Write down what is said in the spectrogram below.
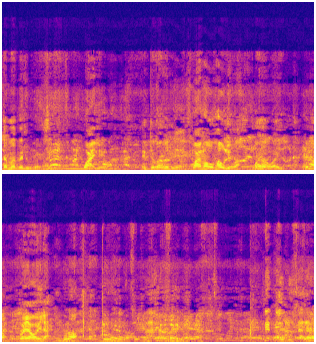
တက်မဲ့ပဲလူတော့ခိုင်းကွိုက်လေကွာတယ်တက်မဲ့ပဲလူရကွိုက်မဟုတ်ဟုတ်လေကွာဝါရောက်ဝါကြီးကွိုက်ရောက်ရည်လားတစ်တော့ကိုဆက်တယ်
